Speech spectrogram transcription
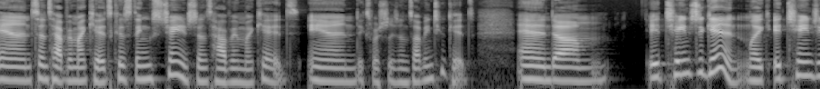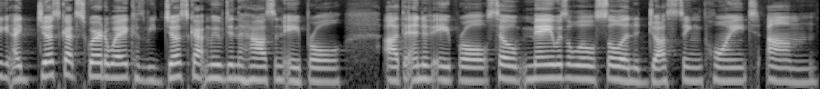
and since having my kids because things changed since having my kids and especially since having two kids and um it changed again like it changed again i just got squared away because we just got moved in the house in april uh, at the end of april so may was a little still an adjusting point um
